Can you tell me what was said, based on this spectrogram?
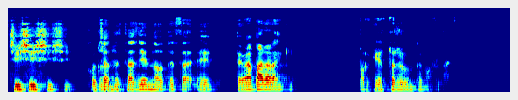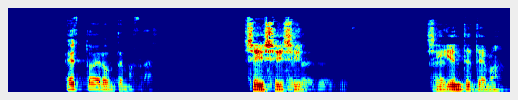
Sí, sí, sí, sí. Escucha, te estás yendo, te, está- eh, te voy a parar aquí, porque esto era un tema flash. Esto era un tema flash. Sí, sí, sí. Eso, eso, eso. Siguiente tema.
